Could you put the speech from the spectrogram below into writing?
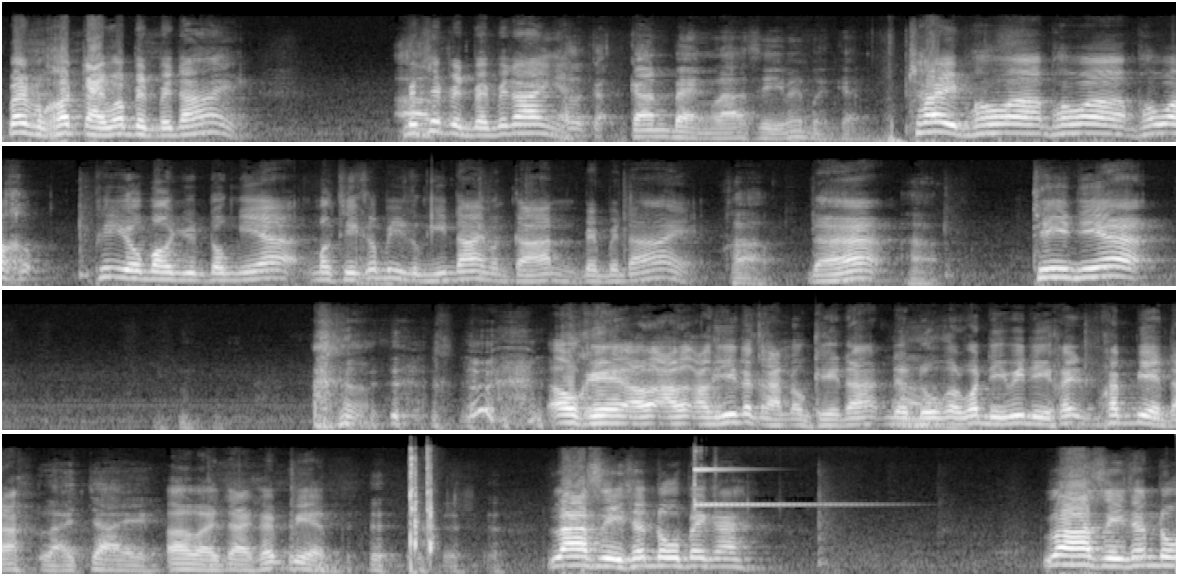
ไม่ผมเข้าใจว่าเป็นไปได้ ไม่ใช่เป็นไปไม่ได้ไงเออการแบ่งราศีไม่เหมือนกัน ใช่เพราะว่าเพราะว่าเพราะว่า พี่โยบอกอยู่ตรงเนี้ยบางทีก็มีตรงนี้ได้เหมือนกันเป็นไปได้ครับ นะฮะครับทีเนี้ย โอเคเอาเอาเอางี้ละกันโอเคนะเดี๋ยวดูกันว่าดีไม่ดีค่อยค่อยเปลี่ยนนะหลายใจ เออหลายใจค่อยเปลี่ยน ราศีธนูเป็นไง ราศีธนู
